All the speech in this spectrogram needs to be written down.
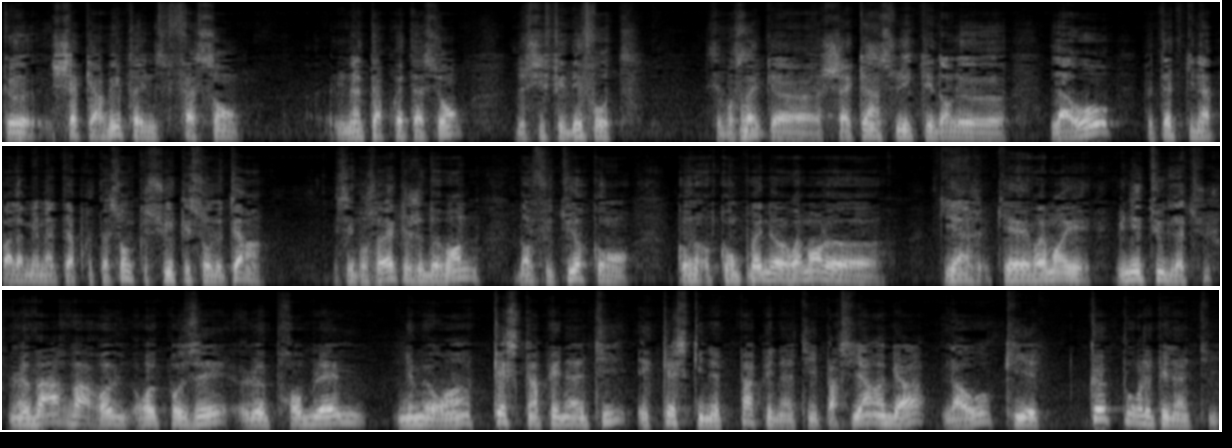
que chaque arbitre a une façon, une interprétation de chiffrer des fautes. C'est pour ça que chacun, celui qui est dans le là-haut, peut-être qu'il n'a pas la même interprétation que celui qui est sur le terrain. Et c'est pour cela que je demande, dans le futur, qu'on prenne vraiment le, qu'il y, ait y vraiment une étude là-dessus. Le VAR va re- reposer le problème numéro un. Qu'est-ce qu'un penalty et qu'est-ce qui n'est pas penalty? Parce qu'il y a un gars là-haut qui est que pour les penalties.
